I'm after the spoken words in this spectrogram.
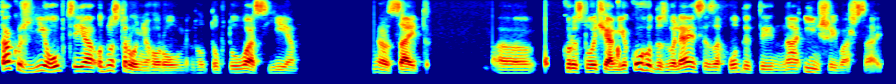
також є опція одностороннього роумінгу, тобто у вас є е, сайт, е, користувачам якого дозволяється заходити на інший ваш сайт.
